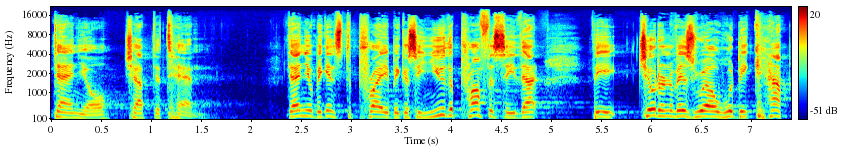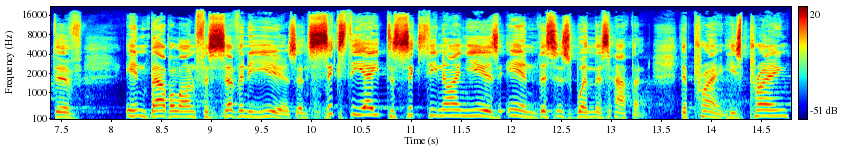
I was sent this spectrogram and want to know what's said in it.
Daniel chapter 10. Daniel begins to pray because he knew the prophecy that the children of Israel would be captive in Babylon for 70 years. And 68 to 69 years in, this is when this happened. They're praying. He's praying,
